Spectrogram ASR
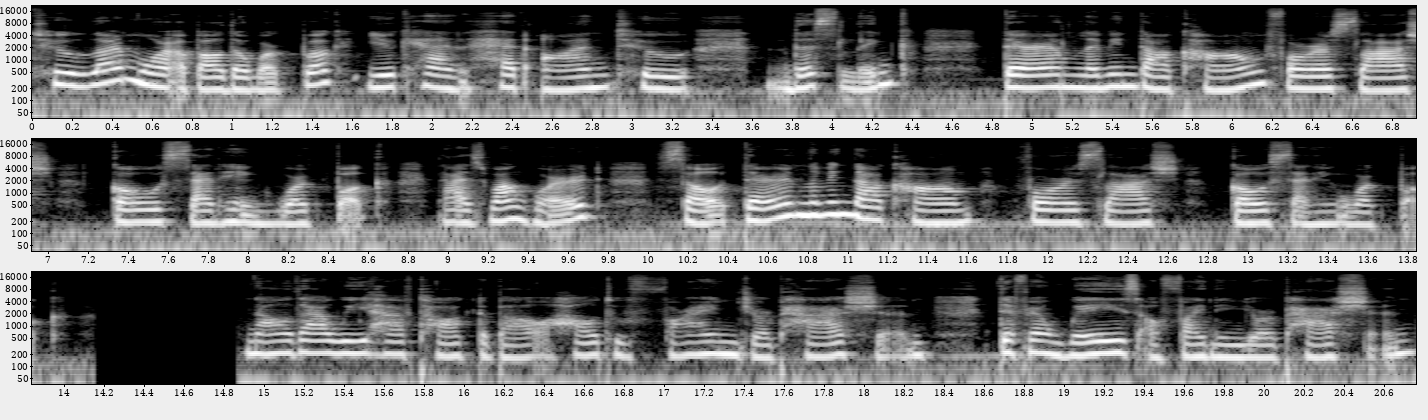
To learn more about the workbook, you can head on to this link daringliving.com forward slash goal setting workbook. That is one word. So daringliving.com forward slash goal setting workbook. Now that we have talked about how to find your passion, different ways of finding your passion,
